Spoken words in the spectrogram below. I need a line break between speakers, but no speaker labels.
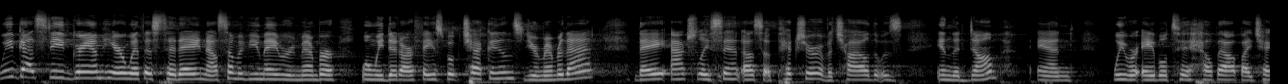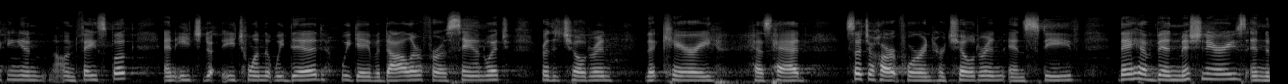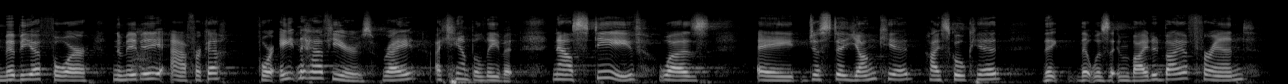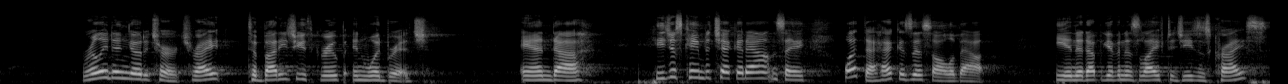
We've got Steve Graham here with us today. Now, some of you may remember when we did our Facebook check ins. Do you remember that? They actually sent us a picture of a child that was in the dump, and we were able to help out by checking in on Facebook. And each, each one that we did, we gave a dollar for a sandwich for the children that Carrie has had such a heart for and her children and Steve. They have been missionaries in Namibia for Namibia, Africa for eight and a half years, right? I can't believe it. Now, Steve was a just a young kid, high school kid, that, that was invited by a friend, really didn't go to church, right? To Buddy's youth group in Woodbridge. And uh, he just came to check it out and say, What the heck is this all about? He ended up giving his life to Jesus Christ.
